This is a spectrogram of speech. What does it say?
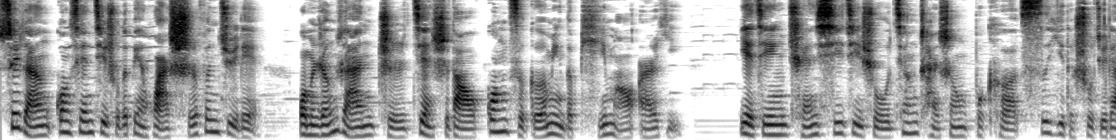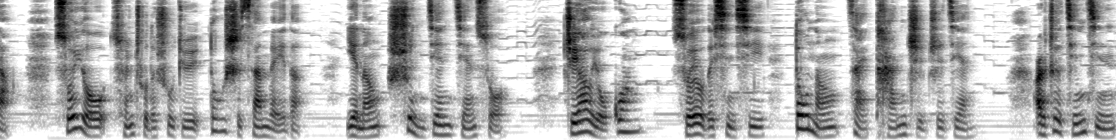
虽然光纤技术的变化十分剧烈，我们仍然只见识到光子革命的皮毛而已。液晶全息技术将产生不可思议的数据量，所有存储的数据都是三维的，也能瞬间检索。只要有光，所有的信息都能在弹指之间。而这仅仅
